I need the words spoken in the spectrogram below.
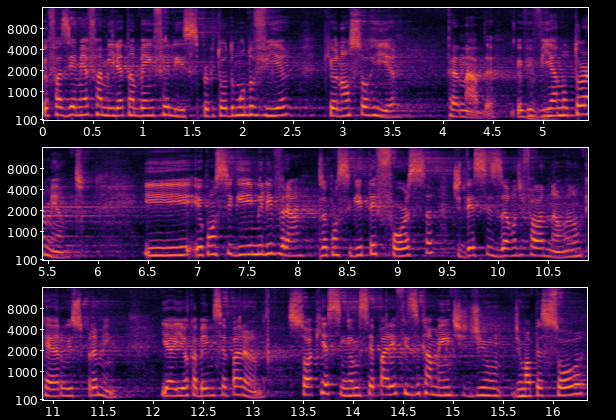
eu fazia minha família também infeliz, porque todo mundo via que eu não sorria para nada. Eu vivia no tormento. E eu consegui me livrar. Eu consegui ter força de decisão de falar não, eu não quero isso para mim. E aí eu acabei me separando. Só que assim, eu me separei fisicamente de, um, de uma pessoa,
